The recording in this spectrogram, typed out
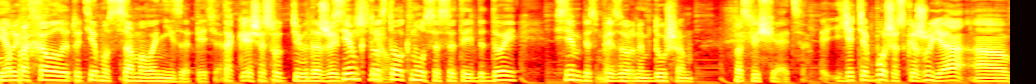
Я мной... прохавал эту тему с самого низа, Петя. Так, я сейчас вот тебе даже Всем, объясню. кто столкнулся с этой бедой, всем беспризорным душам посвящается. Я тебе больше скажу, я э,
